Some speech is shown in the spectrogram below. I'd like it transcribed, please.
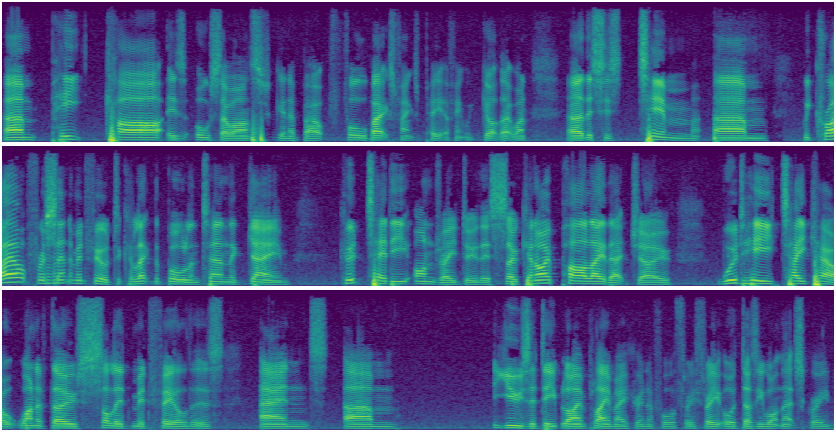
Um, Pete Carr is also asking about fullbacks. Thanks, Pete. I think we got that one. Uh, this is Tim. Um, we cry out for a centre midfield to collect the ball and turn the game. Could Teddy Andre do this? So can I parlay that, Joe? Would he take out one of those solid midfielders and um, use a deep line playmaker in a 4-3-3, or does he want that screen?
